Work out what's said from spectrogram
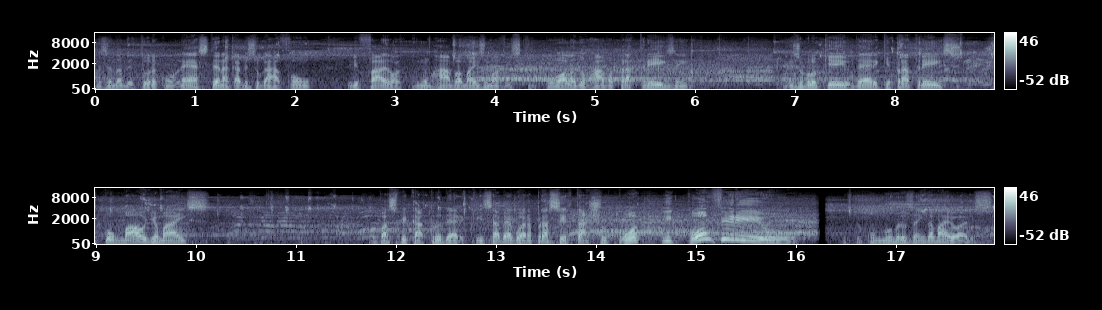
Fazendo a abertura com o Lester. Na cabeça do garrafão ele fala com o Rava mais uma vez. Que bola do Rava para três, hein? Mais o bloqueio. Derek para três. Chutou mal demais. Vamos pacificar pro Derek. Quem sabe agora para acertar. Chutou e conferiu. Ficou com números ainda maiores.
